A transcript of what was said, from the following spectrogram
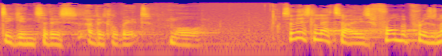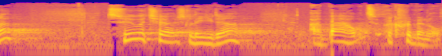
dig into this a little bit more. So, this letter is from a prisoner to a church leader about a criminal.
